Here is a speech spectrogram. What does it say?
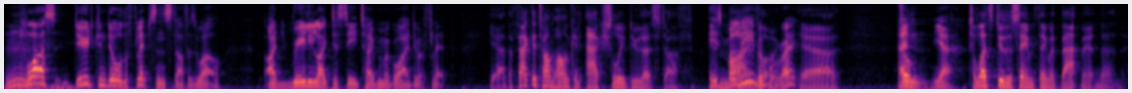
Hmm. Plus, dude can do all the flips and stuff as well. I'd really like to see Tobey Maguire do a flip. Yeah, the fact that Tom Holland can actually do that stuff is believable, right? Yeah. So- And yeah, So let's do the same thing with Batman then. Who's,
